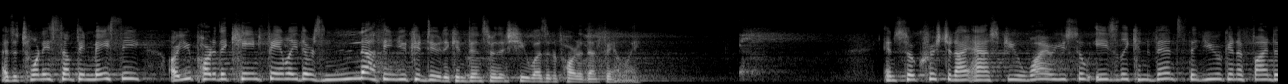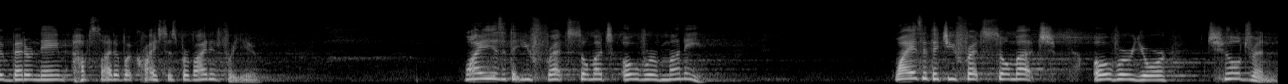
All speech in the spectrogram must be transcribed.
as a 20 something Macy, are you part of the Keene family? There's nothing you could do to convince her that she wasn't a part of that family. And so, Christian, I ask you, why are you so easily convinced that you're going to find a better name outside of what Christ has provided for you? Why is it that you fret so much over money? Why is it that you fret so much over your children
